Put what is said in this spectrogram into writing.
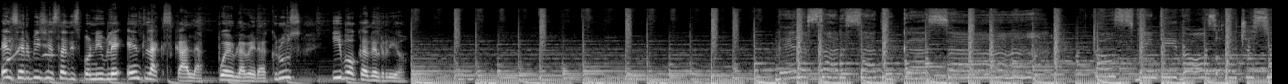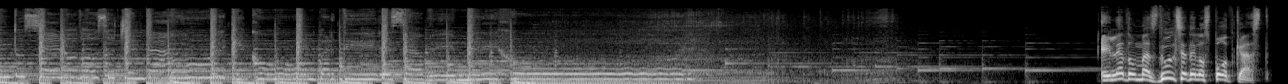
El servicio está disponible en Tlaxcala, Puebla, Veracruz y Boca del Río. El lado más dulce de los podcasts.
